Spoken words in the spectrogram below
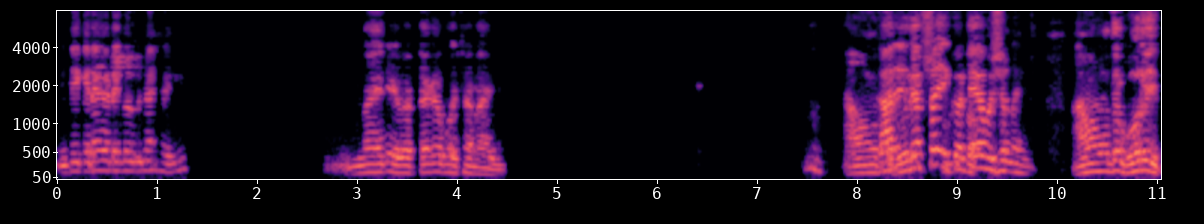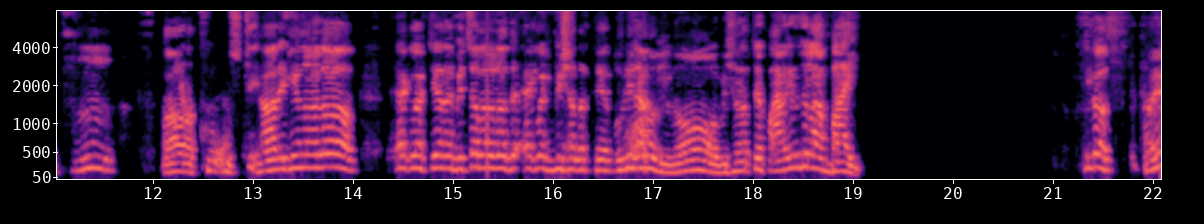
নিজে কেনাকাটা করবি না খাই নাই রে এবার টাকা পয়সা নাই। আমার মতো গাড়ির গরিব- ব্যবসায়ী টাকা পয়সা নাই? আমার মতো গরিব। হুম। পাওয়াটা খুব মুশকিল। আর এখানে হলো এক লাখ টাকা হলো এক লাখ বিশ হাজার টাকা বুঝলি না? বিশ হাজার টাকা পানি কিন্তু লাভ ভাই ঠিক আছে আমি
